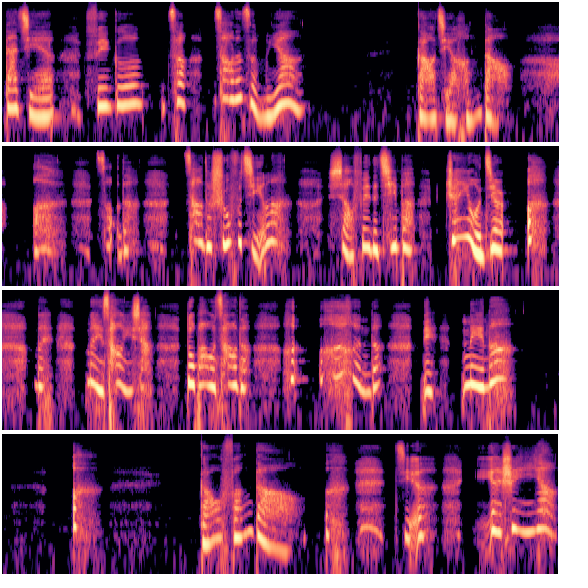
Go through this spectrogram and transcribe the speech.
大姐，飞哥操操的怎么样？”高洁哼道：“啊，操的，操的舒服极了，小飞的鸡巴真有劲儿啊！每每操一下，都把我操的狠狠狠的。你你呢？” 高芳道：“姐也是一样，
